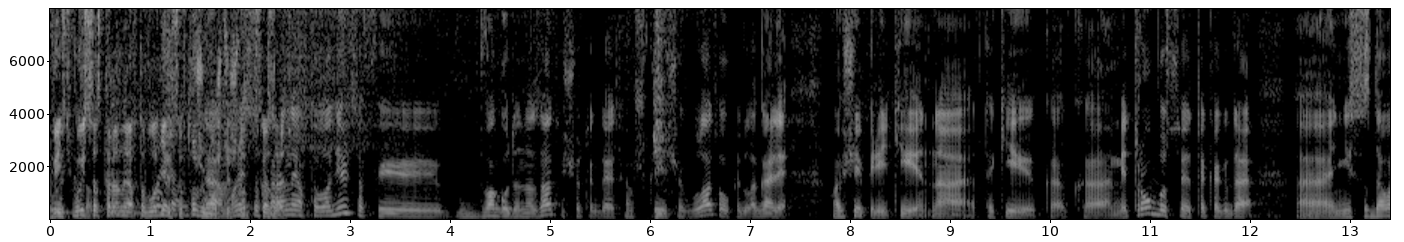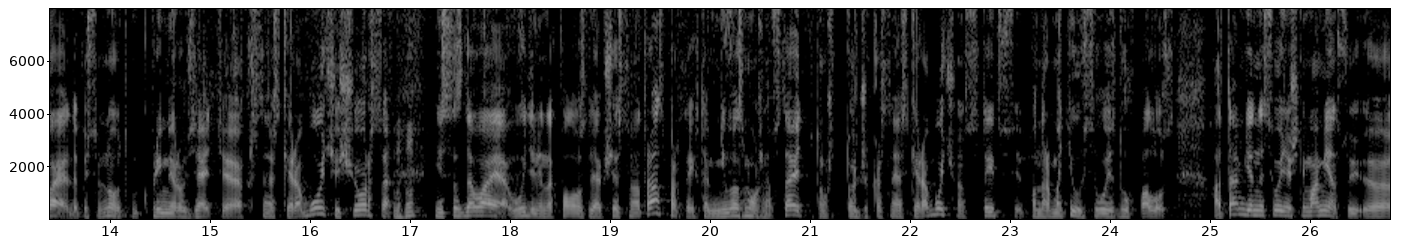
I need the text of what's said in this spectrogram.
ведь вы со стороны автовладельцев тоже Да, можете что-то со сказать. стороны автовладельцев и два года назад, еще тогда Эдхам Шукевича Булатова, предлагали вообще перейти на такие, как метробусы. Это когда не создавая, допустим, ну, вот, к примеру, взять э, Красноярский рабочий, Щерса, не создавая выделенных полос для общественного транспорта, их там невозможно вставить, потому что тот же Красноярский рабочий, он состоит по нормативу всего из двух полос. А там, где на сегодняшний момент э,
